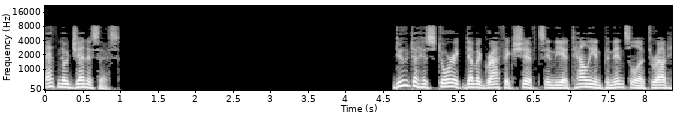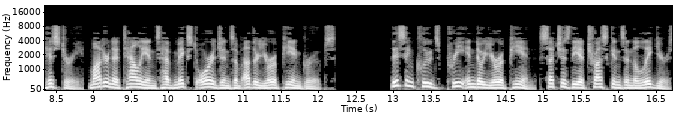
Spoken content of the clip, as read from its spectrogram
Ethnogenesis Due to historic demographic shifts in the Italian peninsula throughout history, modern Italians have mixed origins of other European groups. This includes pre-Indo-European such as the Etruscans and the Ligures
